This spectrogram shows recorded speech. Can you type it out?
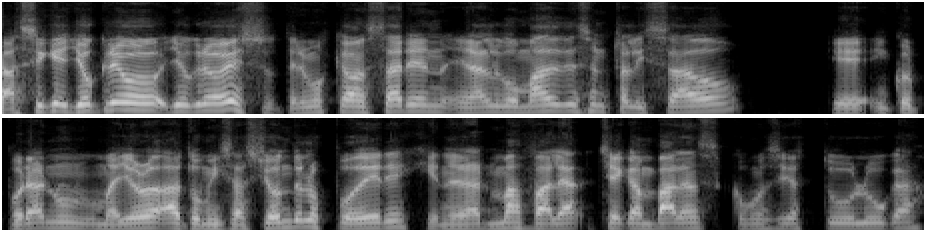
así que yo creo, yo creo eso, tenemos que avanzar en, algo más descentralizado, incorporar una mayor atomización de los poderes, generar más check and balance, como decías tú, Lucas.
